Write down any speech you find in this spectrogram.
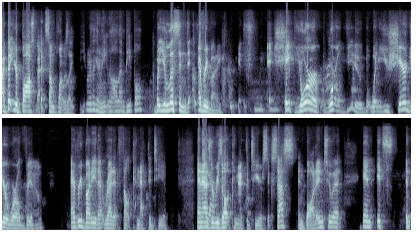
I bet your boss at some point was like, You really gonna meet with all them people? But you listened to everybody. It, it shaped your worldview, but when you shared your worldview, everybody that read it felt connected to you and as yeah. a result connected to your success and bought into it. And it's an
